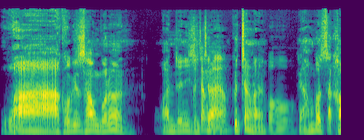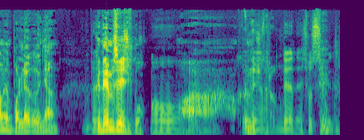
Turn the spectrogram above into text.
와 거기서 사온 거는 완전히 진짜 끝장나요? 끝장나요. 어. 그냥 한번 싹 하면 벌레가 그냥 네. 그 냄새 해주고 어. 와. 끝내주더라고. 네, 네, 좋습니다.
